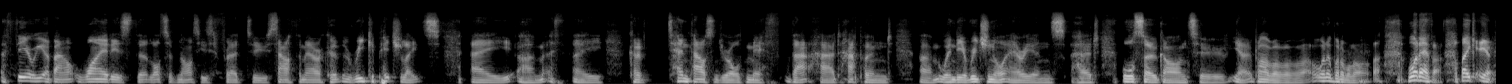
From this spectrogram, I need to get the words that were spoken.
a theory about why it is that lots of Nazis fled to South America that recapitulates a um, a, a, kind of ten thousand year old myth that had happened um, when the original Aryans had also gone to you know blah blah blah blah, blah, blah, blah, blah whatever. Like you know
